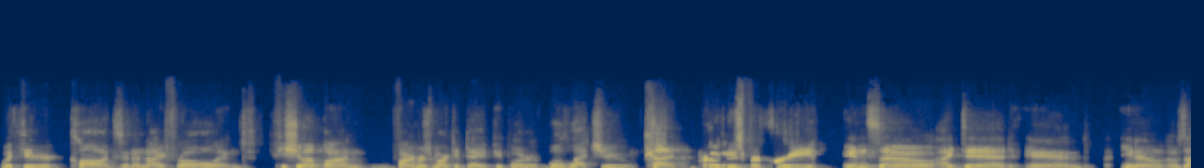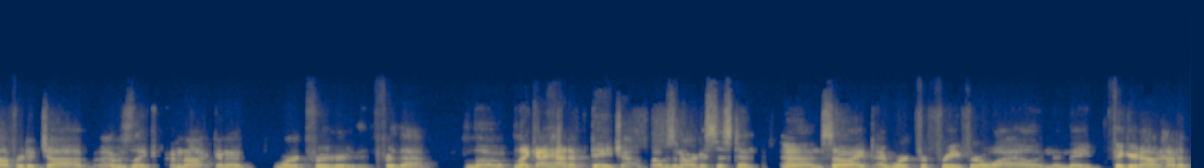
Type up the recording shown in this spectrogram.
with your clogs and a knife roll. And if you show up on farmers market day, people are, will let you cut produce for free. And so I did. And, you know, I was offered a job. I was like, I'm not going to work for, for that low. Like I had a day job. I was an art assistant. Um, so I, I worked for free for a while and then they figured out how to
